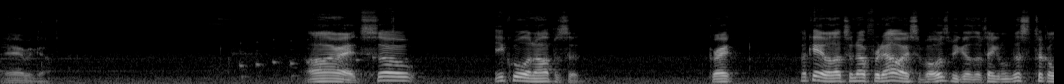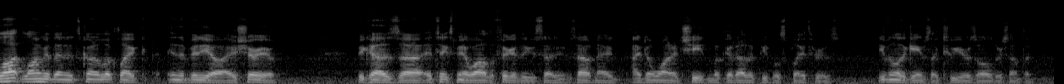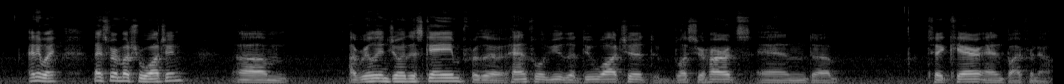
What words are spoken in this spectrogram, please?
There we go. All right. So equal and opposite. Great. Okay, well that's enough for now, I suppose, because I've taken this took a lot longer than it's going to look like in the video, I assure you because uh, it takes me a while to figure these things out, and I, I don't want to cheat and look at other people's playthroughs, even though the game's like two years old or something. Anyway, thanks very much for watching. Um, I really enjoy this game. For the handful of you that do watch it, bless your hearts, and uh, take care, and bye for now.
